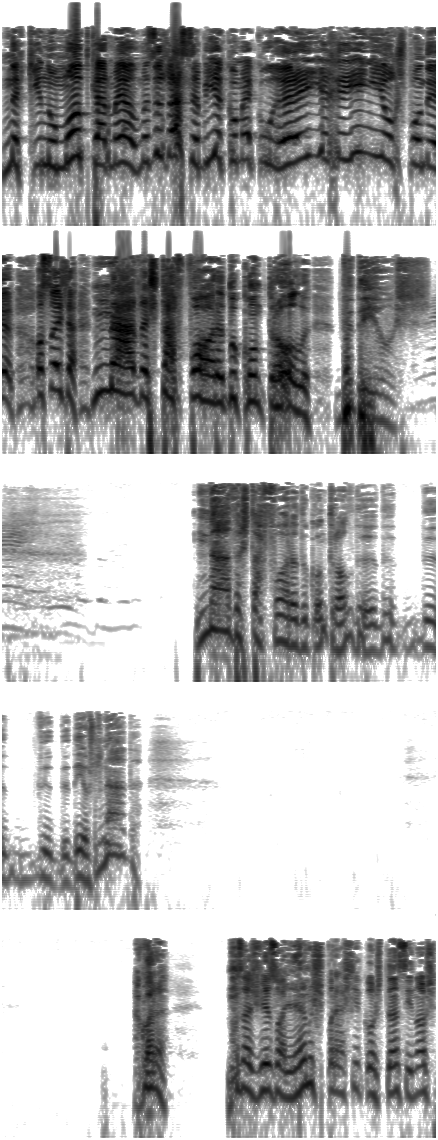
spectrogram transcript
naqui, no Monte Carmelo, mas eu já sabia como é que o rei e a rainha iam responder, ou seja, nada está fora do controle de Deus. Nada está fora do controle de, de, de, de Deus, nada. Agora, nós às vezes olhamos para as circunstâncias e nós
